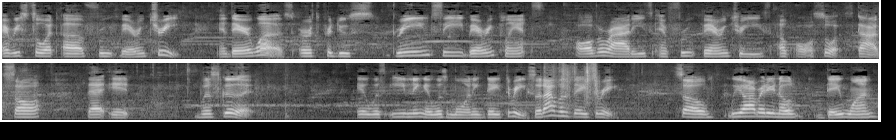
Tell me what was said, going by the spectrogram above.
every sort of fruit bearing tree. And there it was. Earth produced green seed bearing plants, all varieties, and fruit bearing trees of all sorts. God saw that it was good. It was evening, it was morning, day three. So that was day three. So we already know day one,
